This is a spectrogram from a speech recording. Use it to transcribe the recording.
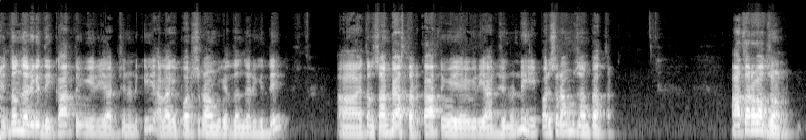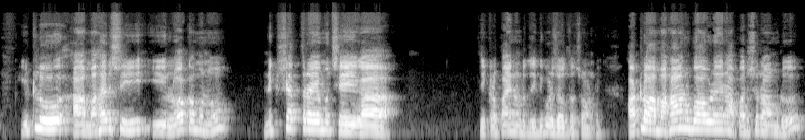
యుద్ధం జరిగిద్ది. కార్తవీర్యార్జునుడికి అలాగే పరశురాముడికి యుద్ధం జరిగింది ఇతను చంపేస్తాడు. కార్తవీర్యార్జునుడిని పరశురాముడు చంపేస్తాడు. ఆ తర్వాత చూడండి. ఇట్లు ఆ మహర్షి ఈ లోకమును నిక్షత్రయము చేయగా ఇక్కడ పైన ఉంటుంది ఇది కూడా చదువుతా చూడండి. అట్లు ఆ మహానుభావుడైన ఆ పరశురాముడు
